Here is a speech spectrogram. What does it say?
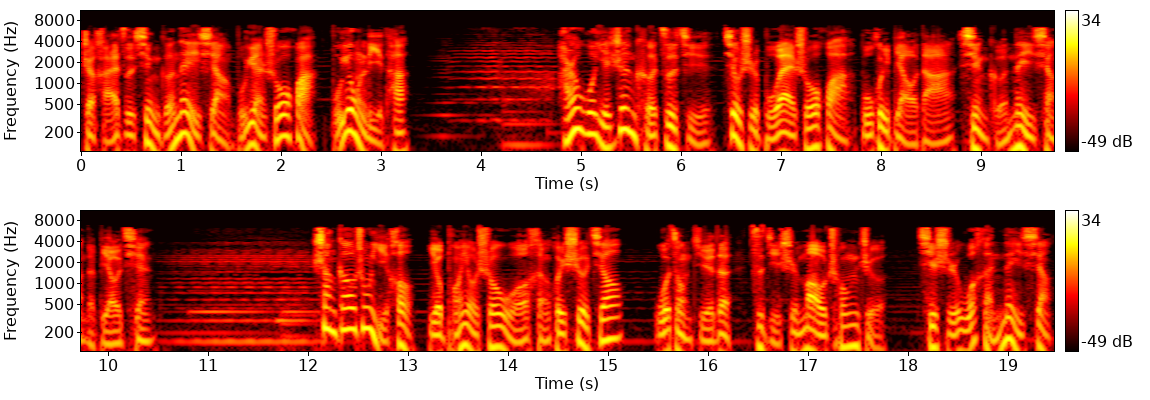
这孩子性格内向，不愿说话，不用理他。而我也认可自己就是不爱说话、不会表达、性格内向的标签。上高中以后，有朋友说我很会社交，我总觉得自己是冒充者。其实我很内向，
